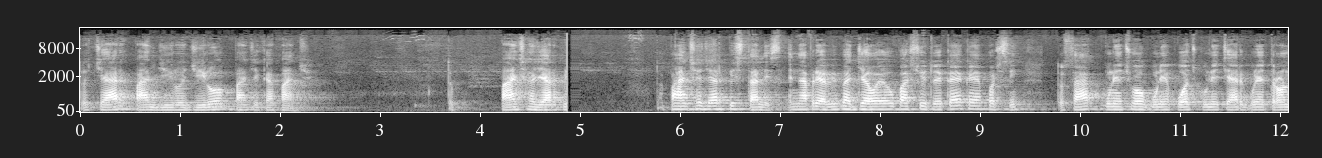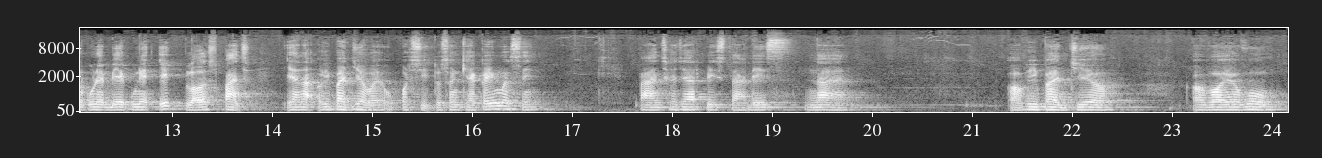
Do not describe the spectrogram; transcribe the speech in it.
તો ચાર પાંચ જીરો જીરો, પાંચ એકા પાંચ. તો પાંચ હજાર તો પાંચ હજાર પિસ્તાલીસ. એને આપણે અવિભાજ્ય અવયવ પાડશું તો એ કયા કયા પડશે? તો સાત ગુણ્યા છ ગુણ્યા પાંચ ગુણ્યા ચાર ગુણ્યા ત્રણ ગુણ્યા બે ગુણ્યા એક પ્લસ પાંચ. એના અવિભાજ્ય અવયવ પડશે. તો સંખ્યા કઈ મળશે? પાંચ હજાર પિસ્તાલીસના અવિભાજ્ય અવયવો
